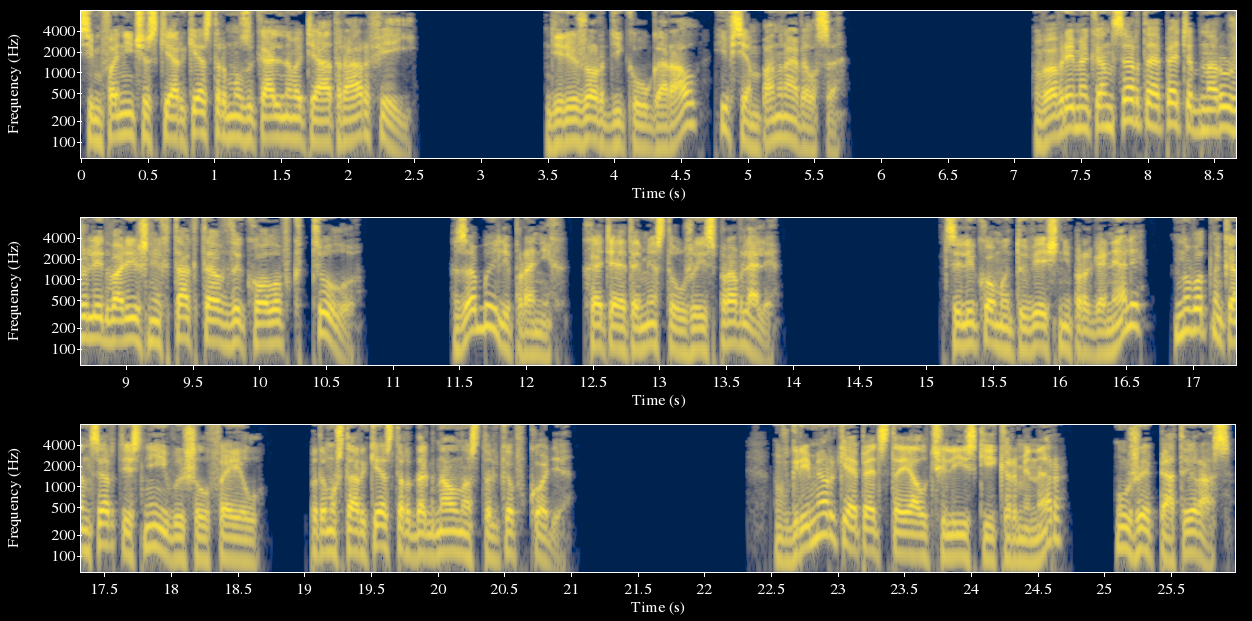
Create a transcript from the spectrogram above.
Симфонический оркестр музыкального театра «Орфей». Дирижер дико угорал и всем понравился. Во время концерта опять обнаружили два лишних такта в The Call of Cthulhu. Забыли про них, хотя это место уже исправляли. Целиком эту вещь не прогоняли, но вот на концерте с ней вышел фейл, потому что оркестр догнал нас только в коде. В гримерке опять стоял чилийский карминер, уже пятый раз.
